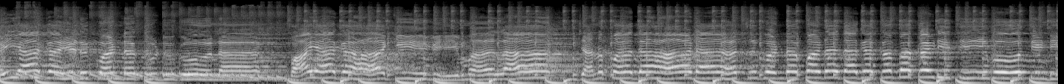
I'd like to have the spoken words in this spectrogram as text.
ಕೈಯಾಗ ಹಿಡ್ಕೊಂಡ ಕುಡುಗೋಲ, ಬಾಯಾಗ ಹಾಕಿ ವಿಮಲ. ಜನಪದ ಹಾಡ ಹಚ್ಕೊಂಡ ಪಡದಾಗ ಕಬ್ಬ ಕಡಿತೀವೋ ತಿಂಡಿ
